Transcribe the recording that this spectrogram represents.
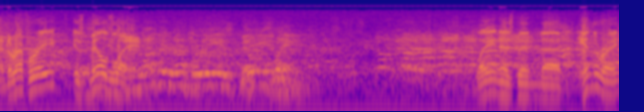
And the referee is Mills Lane. Lane has been uh, in the ring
